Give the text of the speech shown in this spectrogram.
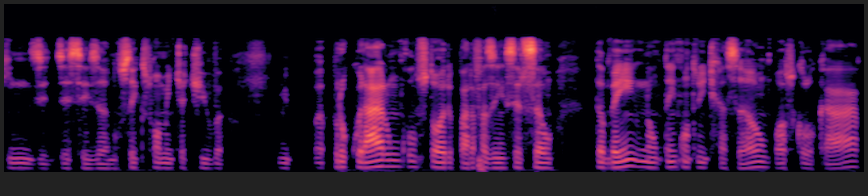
15, 16 anos, sexualmente ativa, ah, procurar um consultório para fazer inserção, também não tem contraindicação? Posso colocar?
